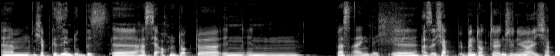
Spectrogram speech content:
Ähm, ich habe gesehen, du bist, äh, hast ja auch einen Doktor in, in was eigentlich? Äh also ich hab, bin Doktoringenieur. Ich habe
